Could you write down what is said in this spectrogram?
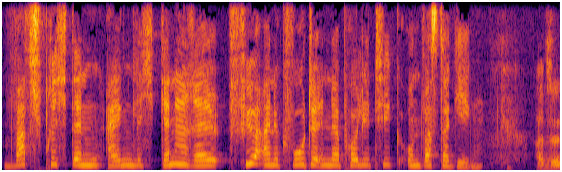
Was spricht denn eigentlich generell für eine Quote in der Politik und was dagegen? Also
